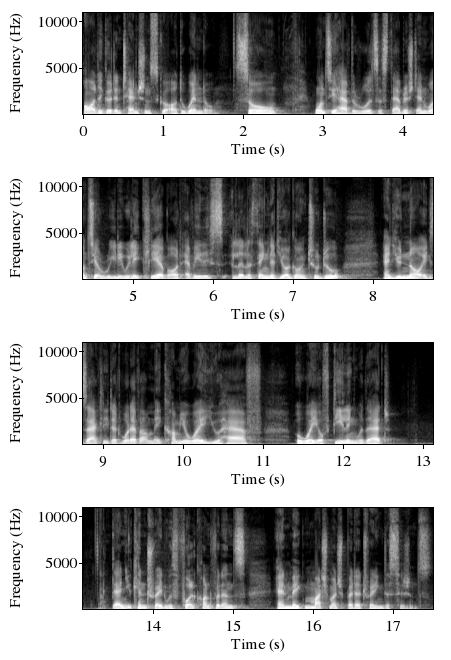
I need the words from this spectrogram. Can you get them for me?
all the good intentions go out the window. So once you have the rules established and once you're really really clear about every little thing that you are going to do, and you know exactly that whatever may come your way, you have a way of dealing with that, then you can trade with full confidence and make much much better trading decisions.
